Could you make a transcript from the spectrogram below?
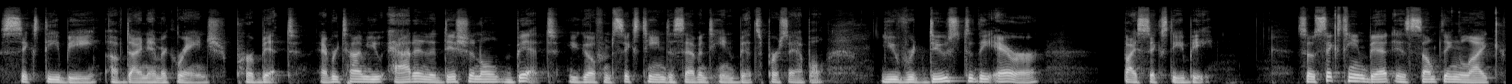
6 dB of dynamic range per bit. Every time you add an additional bit, you go from 16 to 17 bits per sample. You've reduced the error by 6 dB. So 16 bit is something like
